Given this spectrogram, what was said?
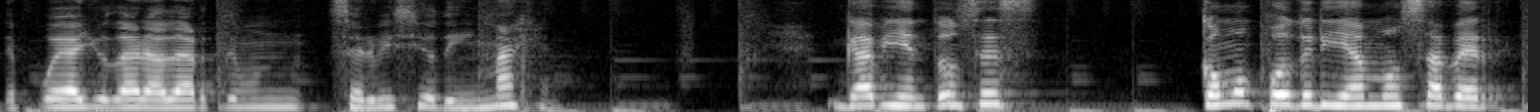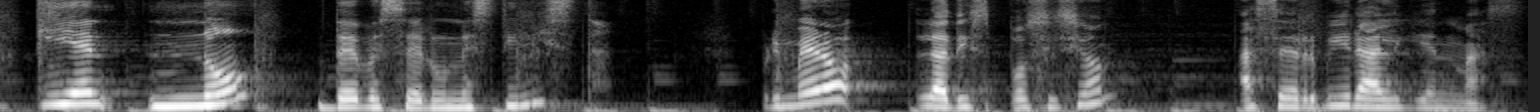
te puede ayudar a darte un servicio de imagen. Gaby, entonces, ¿cómo podríamos saber quién no debe ser un estilista? Primero, la disposición a servir a alguien más.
